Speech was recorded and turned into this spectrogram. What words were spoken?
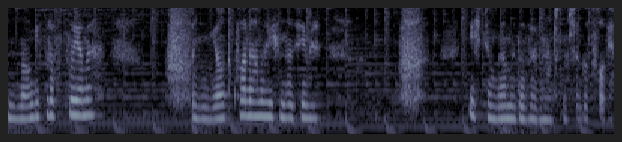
Nogi prostujemy. Nie odkładamy ich na ziemię. I ściągamy do wewnątrz naszego tułowia.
